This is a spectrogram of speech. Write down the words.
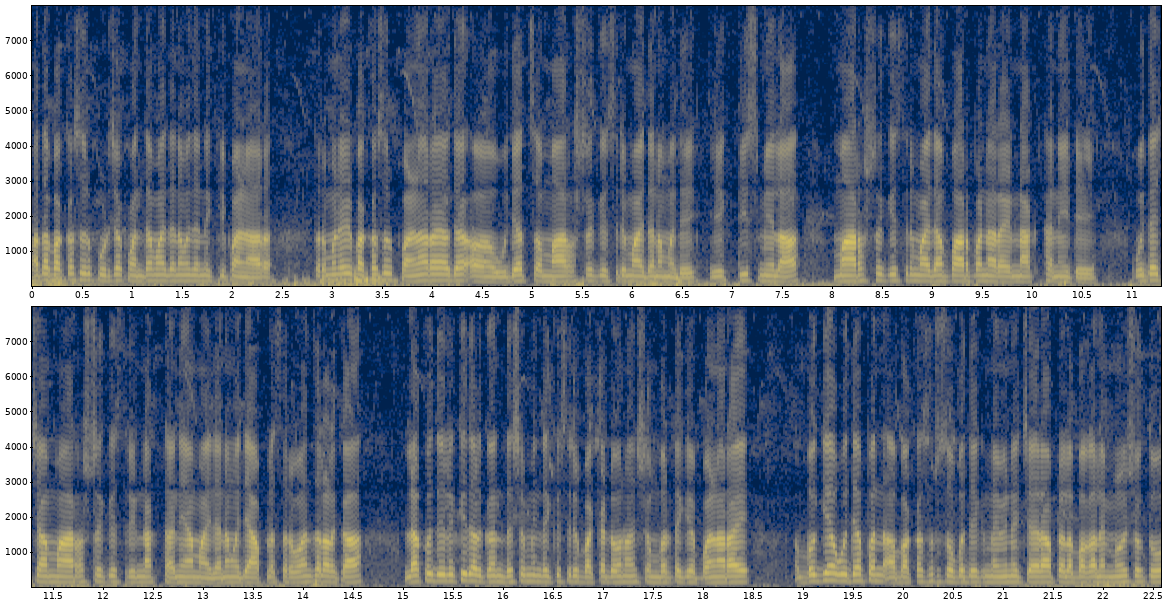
आता बक्कासूर पुढच्या कोणत्या मैदानामध्ये नक्की पळणार? तर म्हणजे बक्कासूर पळणार आहे उद्या उद्याच महाराष्ट्र केसरी मैदानामध्ये. एकतीस मेला महाराष्ट्र केसरी मैदान पार पडणार आहे नागठाणे येथे उद्याच्या महाराष्ट्र केसरी नागठाणे या मैदानामध्ये आपला सर्वांचा लडका लाखो दिलकी धडकन दशमिंद केसरी बाकाडोन हा शंभर टक्के पळणार आहे. बघूया उद्या पण बाकासूर सोबत एक नवीन चेहरा आपल्याला बघायला मिळू शकतो.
